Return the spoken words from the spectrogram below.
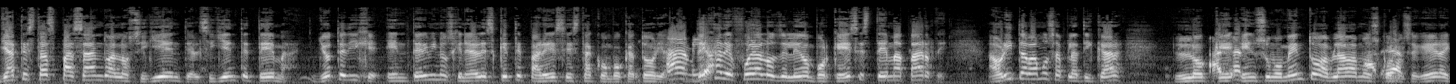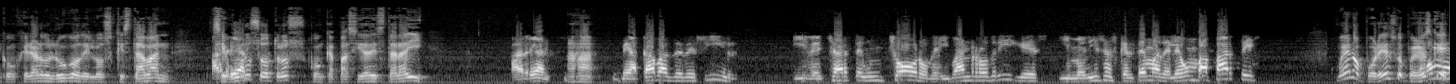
Ya te estás pasando a lo siguiente, al siguiente tema. Yo te dije, en términos generales, ¿qué te parece esta convocatoria? Ah, Deja de fuera los de León, porque ese es tema aparte. Ahorita vamos a platicar lo que en su momento hablábamos con Ceguera y con Gerardo Lugo de los que estaban, según nosotros, con capacidad de estar ahí. Adrián, me acabas de decir y de echarte un choro de Iván Rodríguez y me dices que el tema de León va aparte. Bueno, por eso, pero es que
